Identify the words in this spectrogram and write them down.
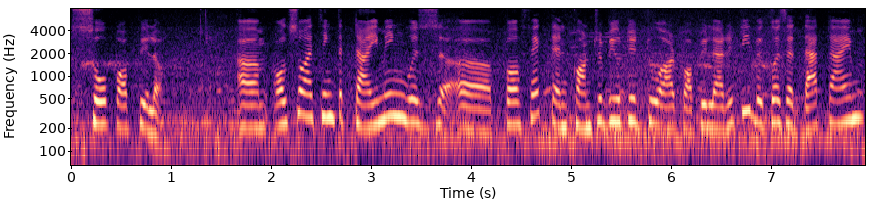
so popular. Um, also, I think the timing was uh, perfect and contributed to our popularity because at that time,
